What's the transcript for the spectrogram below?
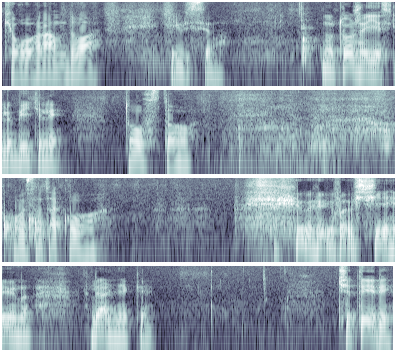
кілограм, два і все. Ну, теж є любителі товстого. Ось отакого. Вообще воно. Глянь яке. Чотири.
